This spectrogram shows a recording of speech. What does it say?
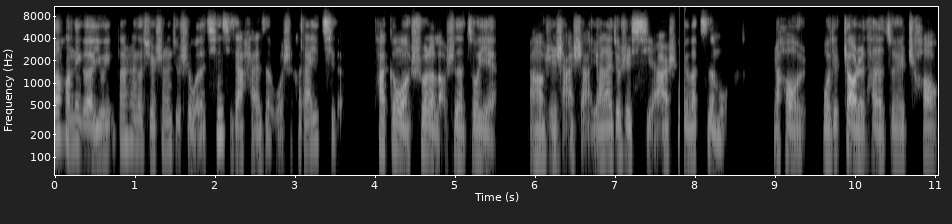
刚好那个有一班上一个学生，就是我的亲戚家孩子，我是和他一起的。他跟我说了老师的作业，然后是啥啥，原来就是写二十六个字母，然后我就照着他的作业抄。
